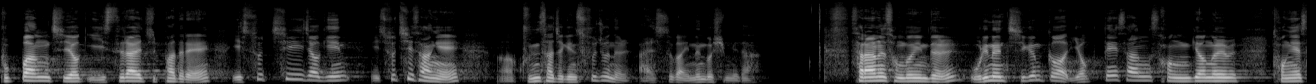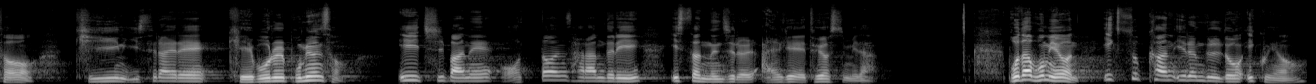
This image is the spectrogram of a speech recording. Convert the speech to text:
북방 지역 이스라엘 지파들의 이 수치적인 이 수치상의 어, 군사적인 수준을 알 수가 있는 것입니다. 사랑하는 성도님들, 우리는 지금껏 역대상 성경을 통해서 긴 이스라엘의 계보를 보면서 이 집안에 어떤 사람들이 있었는지를 알게 되었습니다. 보다 보면 익숙한 이름들도 있고요.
